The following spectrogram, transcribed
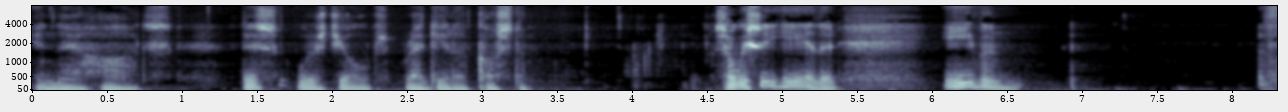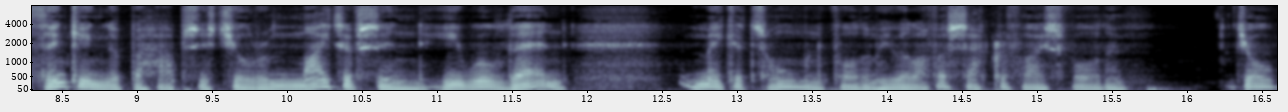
in their hearts. This was Job's regular custom. So we see here that even thinking that perhaps his children might have sinned, he will then make atonement for them. He will offer sacrifice for them. Job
